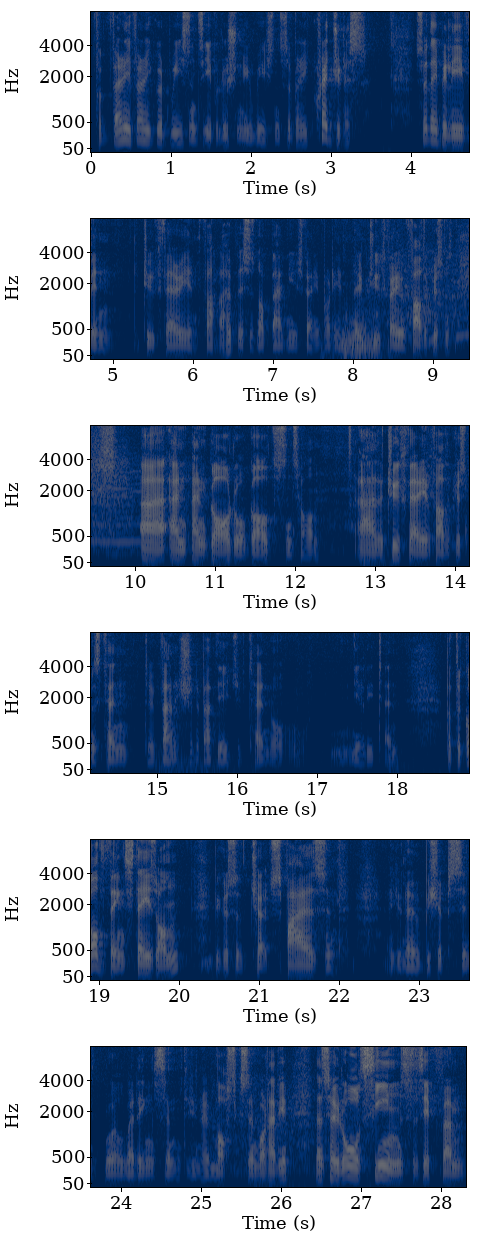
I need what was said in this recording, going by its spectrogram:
for very, very good reasons, evolutionary reasons, are very credulous. So they believe in the tooth fairy and I hope this is not bad news for anybody. No tooth fairy or Father Christmas, uh, and and God or gods and so on. Uh, the tooth fairy and Father Christmas tend to vanish at about the age of ten or, nearly ten, but the God thing stays on because of church spires and you know, bishops in royal weddings and, you know, mosques and what have you. And so it all seems as if um,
